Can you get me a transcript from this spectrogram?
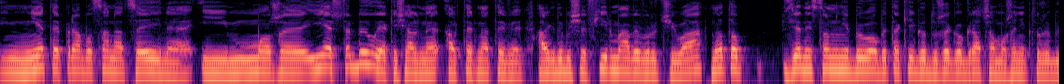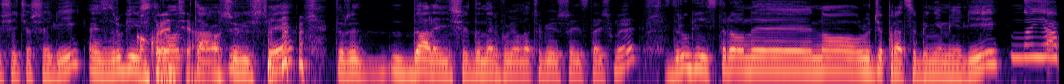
nie te prawo sanacyjne i może jeszcze były jakieś alternatywy, ale gdyby się firma wywróciła, no to z jednej strony nie byłoby takiego dużego gracza, może niektórzy by się cieszyli. e, Z drugiej strony, tak, oczywiście, którzy dalej się denerwują, dlaczego jeszcze jesteśmy. Z drugiej strony, no, ludzie pracy by nie mieli. No ja,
